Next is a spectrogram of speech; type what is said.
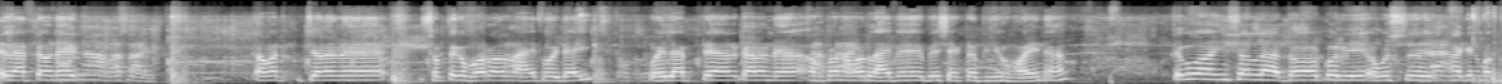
এই লাইভটা অনেক আমার চ্যানেলে সব থেকে বড় লাইফ ওইটাই। ওই লাইফটার কারণে এখন আমার লাইফে বেশি একটা ভিউ হয় না। তবুও ইনশাল্লাহ দোয়া করি অবশ্যই আগের মতো।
